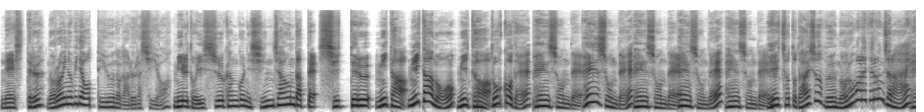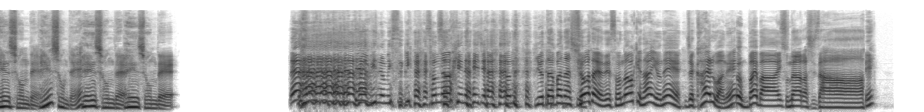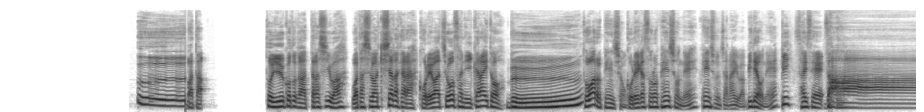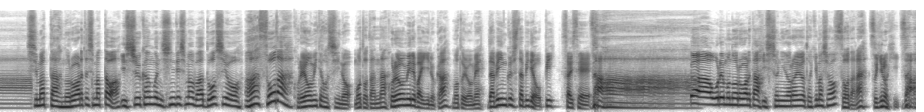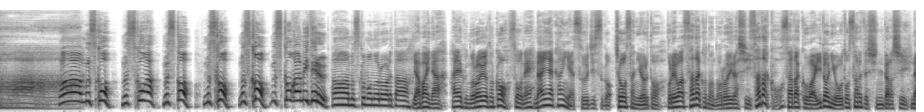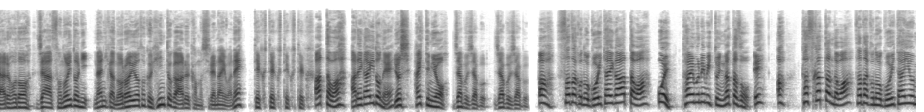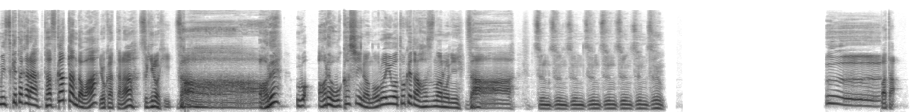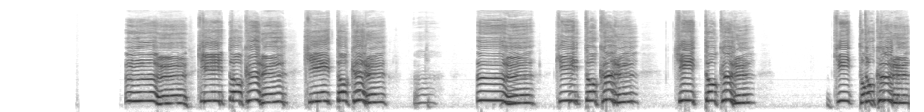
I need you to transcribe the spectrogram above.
ねえ知ってる？呪いのビデオっていうのがあるらしいよ。見ると一週間後に死んじゃうんだって。知ってる。見た。見たの？見た。どこで？ペンションで。ペンションで？ペンションで。ペンションで？ペンションで。え、ちょっと大丈夫？呪われてるんじゃない？ペンションで。ペンションで？ペンションで。ペンションで。テレビの見すぎ。そんなわけないじゃん。そんな、ゆた話。そうだよね。そんなわけないよね。じゃあ帰るわね。うん、バイバイ。砂嵐ザー。え？うー、バタ。ということがあったらしいわ。私は記者だから、これは調査に行かないと。ブーン。とあるペンション。これがそのペンションね。ペンションじゃないわ。ビデオね。ピッ、再生。ザー。しまった。呪われてしまったわ。一週間後に死んでしまうわ。どうしよう。あ、そうだ。これを見てほしいの。元旦那。これを見ればいいのか？元嫁。ダビングしたビデオ。ピッ、再生。ザー。あー、俺も呪われた。一緒に呪いを解きましょう。そうだな。次の日。ザー。あー、息子息子が息子息子息子息子が見てるあー、息子も呪われた。やばいな。早く呪いを解こう。そうね。なんやかんや数日後。調査によると、これは貞子の呪いらしい。貞子？貞子は井戸に落とされて死んだらしい。なるほど。じゃあその井戸に何か呪いを解くヒントがあるかもしれないわね。テクテクテクテク。あったわ。あれが井戸ね。よし、入ってみよう。ジャブジャブ、ジャブジャブ。あ、貞子のご遺体があったわ。おい、タイムリミットになったぞ。え？あ、助かったんだわ。貞子のご遺体を見つけたから、助かったんだわ。よかったな。次の日。ザー。あれ？うわ、あれおかしいな。呪いは解けたはずなのに。ザー。ズンズンズンズンズンズンズンズン。うー。また。うー。きっと来る。きっと来る。うー。きっと来る。きっと来る。きっと来る。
